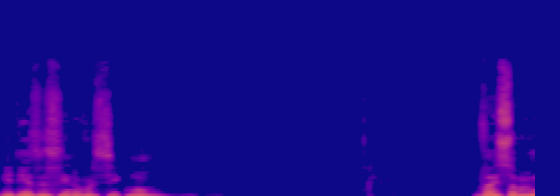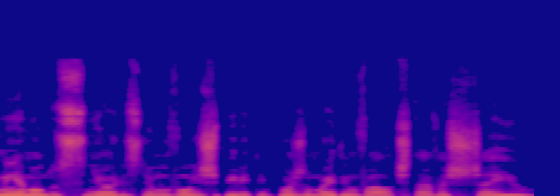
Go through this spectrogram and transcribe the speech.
E diz assim no versículo 1: Veio sobre mim a mão do Senhor, e o Senhor me levou um espírito e me pôs no meio de um vale que estava cheio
